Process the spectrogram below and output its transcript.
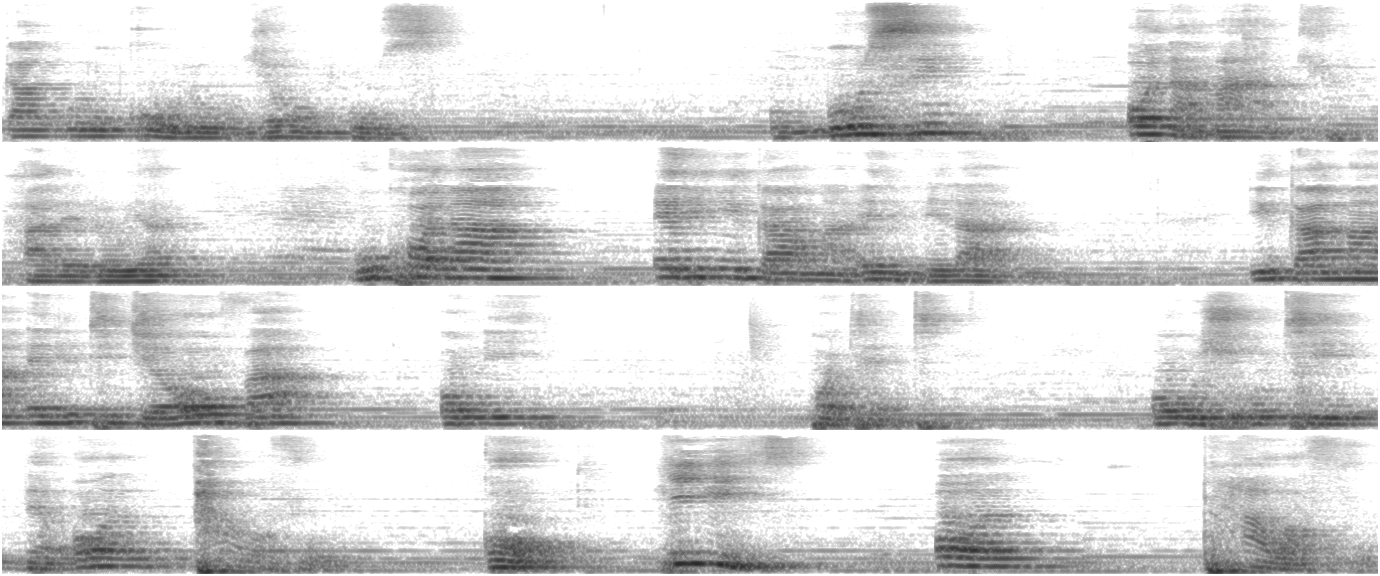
kaNkuluNkulu njengombusi. Umbusi onamandla. Haleluya kukhona elinye igama elivelayo. Igama elithi Jehova omnipotent okusho ukuthi the all powerful God. He is all powerful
